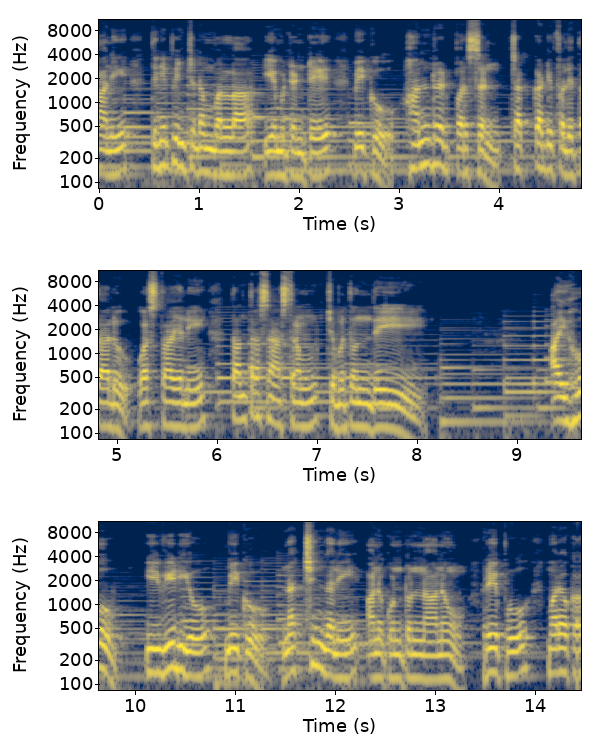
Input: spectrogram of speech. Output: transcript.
కానీ తినిపించడం వల్ల ఏమిటంటే మీకు హండ్రెడ్ పర్సెంట్ చక్కటి ఫలితాలు వస్తాయని తంత్రశాస్త్రం చెబుతుంది. ఐ హోప్ ఈ వీడియో మీకు నచ్చిందని అనుకుంటున్నాను. రేపు మరొక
